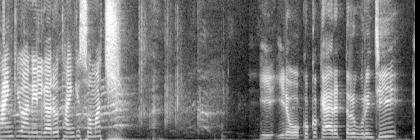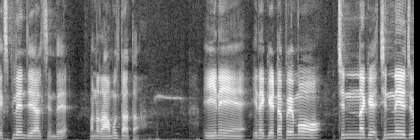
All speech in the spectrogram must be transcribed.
thank you Anil గారు. థ్యాంక్ యూ సో మచ్ ఈ ఈడ ఒక్కొక్క క్యారెక్టర్ గురించి ఎక్స్ప్లెయిన్ చేయాల్సిందే మన రాముల తాత. ఈయన ఈయన గెటప్ ఏమో చిన్న గే చిన్న ఏజు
